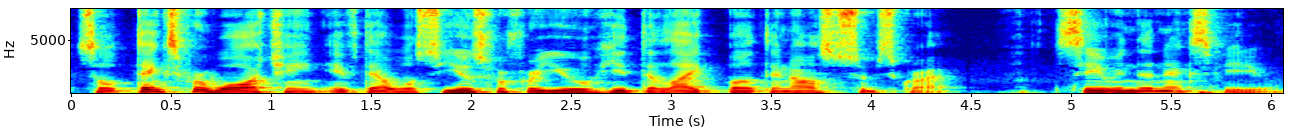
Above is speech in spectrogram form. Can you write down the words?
So thanks for watching. If that was useful for you, hit the like button and also subscribe. See you in the next video.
